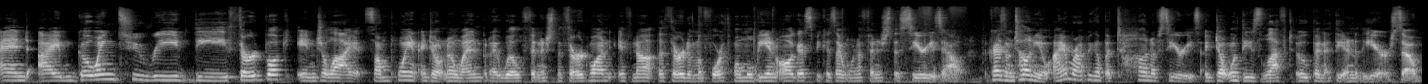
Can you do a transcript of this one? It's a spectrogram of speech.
And I'm going to read the third book in July at some point. I don't know when, but I will finish the third one. If not, the third and the fourth one will be in August because I want to finish the series out. But guys, I'm telling you, I am wrapping up a ton of series. I don't want these left open at the end of the year, so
